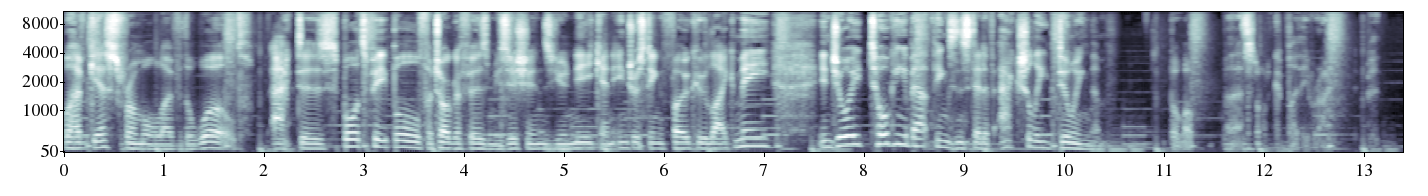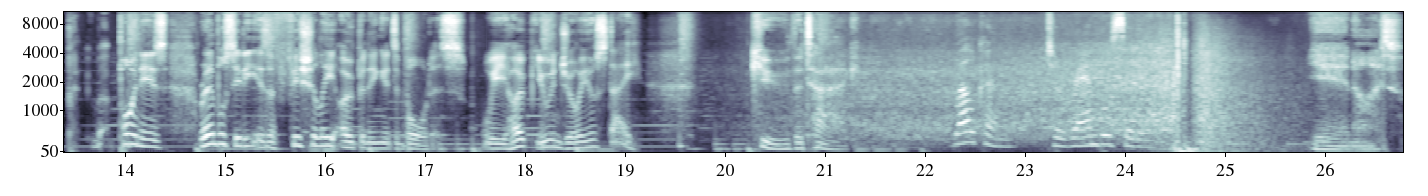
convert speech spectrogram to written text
we'll have guests from all over the world actors, sports people, photographers, musicians, unique and interesting folk who, like me, enjoy talking about things instead of actually doing them. But well, that's not completely right. But Point is, Ramble City is officially opening its borders. We hope you enjoy your stay. Cue the tag. Welcome to Ramble City. Yeah, nice.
